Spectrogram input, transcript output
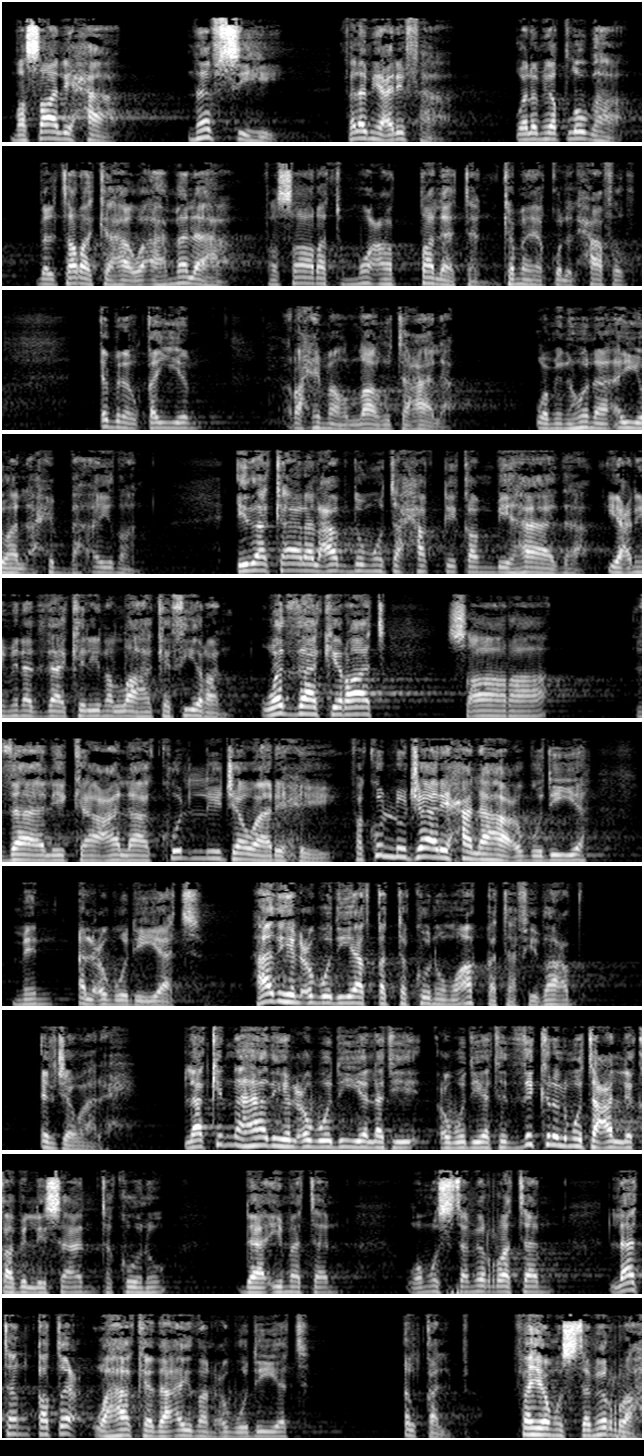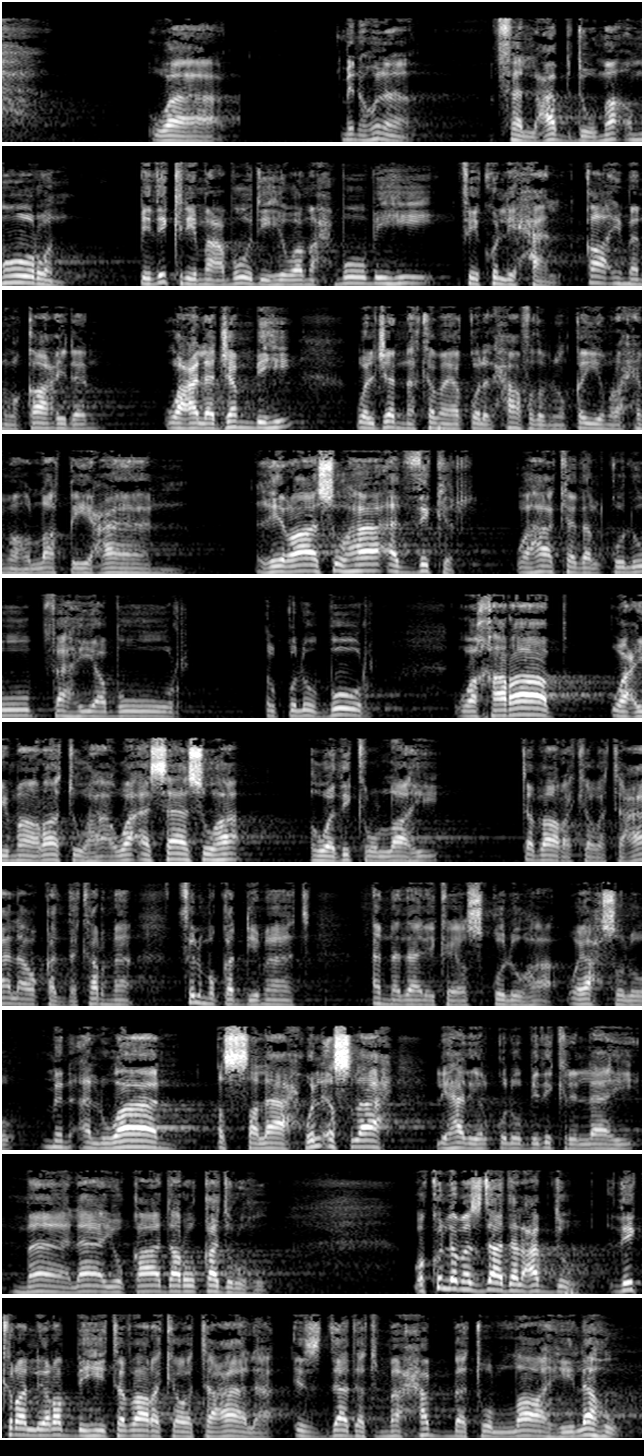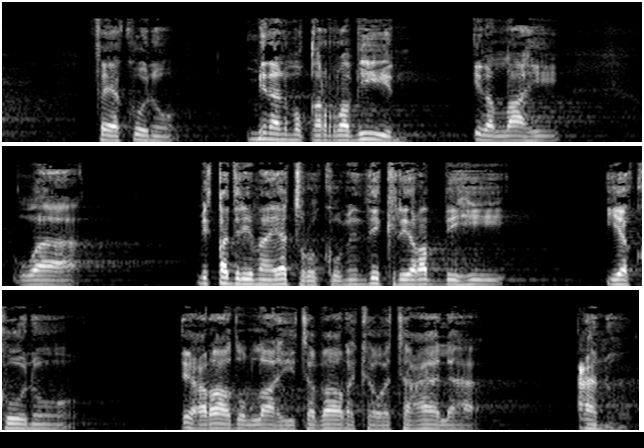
مصالح نفسه فلم يعرفها ولم يطلبها بل تركها وأهملها فصارت معطلة كما يقول الحافظ ابن القيم رحمه الله تعالى. ومن هنا أيها الأحبة أيضا إذا كان العبد متحققا بهذا يعني من الذاكرين الله كثيرا والذاكرات صار ذلك على كل جوارحه فكل جارحه لها عبودية من العبوديات. هذه العبوديات قد تكون مؤقتة في بعض الجوارح لكن هذه العبودية التي عبودية الذكر المتعلقة باللسان تكون دائمة ومستمرة لا تنقطع وهكذا أيضا عبودية القلب فهي مستمرة. ومن هنا فالعبد مأمور بذكر معبوده ومحبوبه في كل حال قائما وقاعدا وعلى جنبه. والجنة كما يقول الحافظ ابن القيم رحمه الله قيعان غراسها الذكر وهكذا القلوب فهي بور. القلوب بور وخراب وعماراتها وأساسها هو ذكر الله تبارك وتعالى وقد ذكرنا في المقدمات أن ذلك يصقلها ويحصل من ألوان الصلاح والإصلاح لهذه القلوب بذكر الله ما لا يقادر قدره. وكلما ازداد العبد ذكرا لربه تبارك وتعالى ازدادت محبة الله له فيكون من المقربين إلى الله وبقدر ما يترك من ذكر ربه يكون إعراض الله تبارك وتعالى عنه.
